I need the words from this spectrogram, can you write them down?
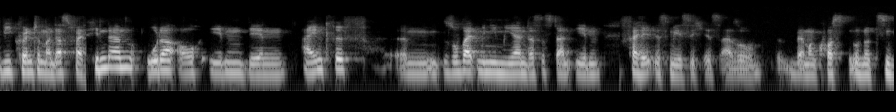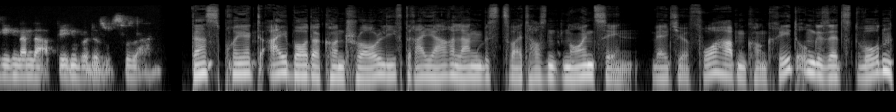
wie könnte man das verhindern oder auch eben den Eingriff ähm, so weit minimieren, dass es dann eben verhältnismäßig ist? Also wenn man Kosten und Nutzen gegeneinander abwägen würde sozusagen. Das Projekt iBorder Control lief drei Jahre lang bis 2019. Welche Vorhaben konkret umgesetzt wurden,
